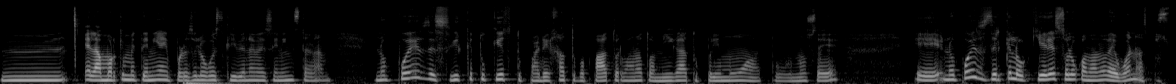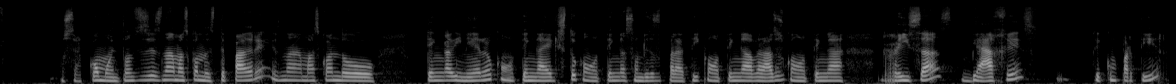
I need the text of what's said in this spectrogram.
mm, el amor que me tenía y por eso luego escribí una vez en Instagram. No puedes decir que tú quieres a tu pareja, a tu papá, a tu hermano, a tu amiga, a tu primo, a tu, no sé. Eh, no puedes decir que lo quieres solo cuando anda de buenas. Pues, o sea, ¿cómo? Entonces es nada más cuando esté padre, es nada más cuando tenga dinero, cuando tenga éxito, cuando tenga sonrisas para ti, cuando tenga abrazos, cuando tenga risas, viajes de compartir.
